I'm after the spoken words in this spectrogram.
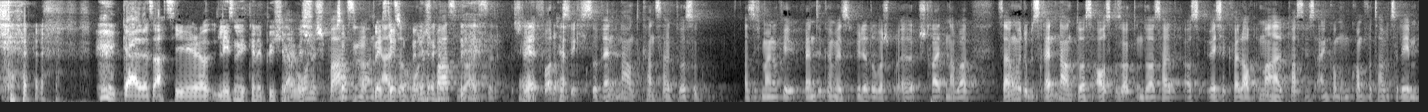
Geil, als 80-Jähriger lesen wir keine Bücher ja, mehr. Ohne Spaß, Mann. Also ohne Spaß. Also als, stell dir vor, du bist wirklich so Rentner und du kannst halt, du hast so also ich meine, okay, Rente können wir jetzt wieder darüber äh, streiten, aber sagen wir, du bist Rentner und du hast ausgesorgt und du hast halt aus welcher Quelle auch immer halt passives Einkommen, um komfortabel zu leben.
